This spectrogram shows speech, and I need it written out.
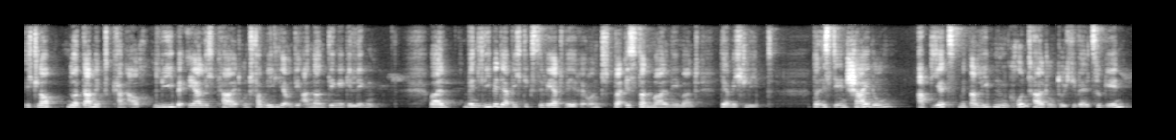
ich glaube, nur damit kann auch Liebe, Ehrlichkeit und Familie und die anderen Dinge gelingen. Weil wenn Liebe der wichtigste Wert wäre und da ist dann mal niemand, der mich liebt, dann ist die Entscheidung, ab jetzt mit einer liebenden Grundhaltung durch die Welt zu gehen,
